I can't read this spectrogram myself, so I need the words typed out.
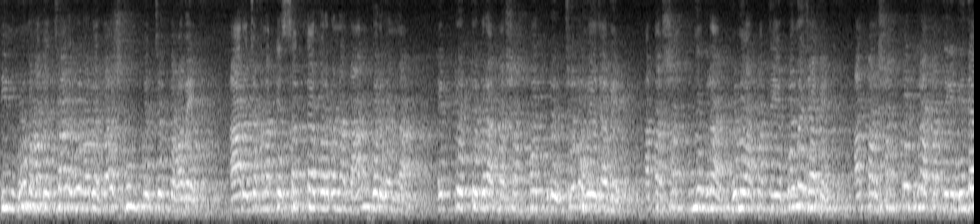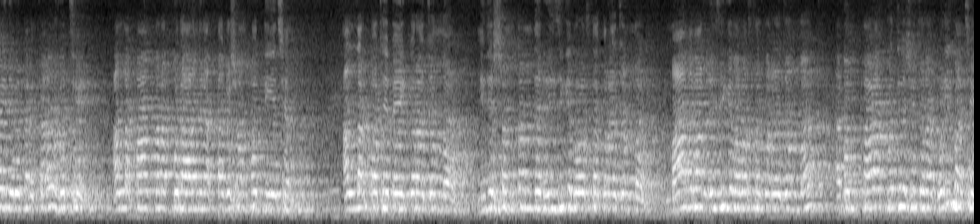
তিন গুণ হবে, চার গুণ হবে, দশ গুণ পর্যন্ত হবে। আর যখন আপনি সত্তা করবেন না, দান করবেন না, একটু একটু করে আপনার সম্পদগুলো ছোট হয়ে যাবে, আপনার সম্পদগুলো গুলো আপনার থেকে কমে যাবে, আপনার সম্পদগুলো আপনার থেকে বিদায় নেবে। তার কারণ হচ্ছে, আল্লাহ পাক রব্বুল আলামিন আপনাকে সম্পদ দিয়েছেন। আল্লাহর পথে ব্যয় করার জন্য, নিজের সন্তানদের রিজিকের ব্যবস্থা করার জন্য মা বাবার রিজিকের ব্যবস্থা করার জন্য, এবং পাড়া প্রতিবেশী যারা গরিব আছে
